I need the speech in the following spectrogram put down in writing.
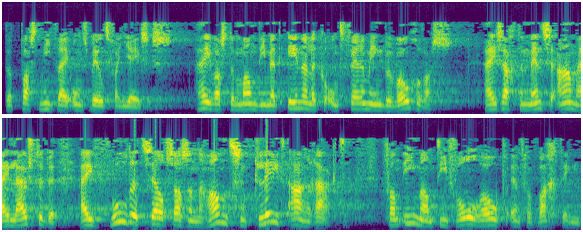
Dat past niet bij ons beeld van Jezus. Hij was de man die met innerlijke ontferming bewogen was. Hij zag de mensen aan, hij luisterde. Hij voelde het zelfs als een hand zijn kleed aanraakte van iemand die vol hoop en verwachting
